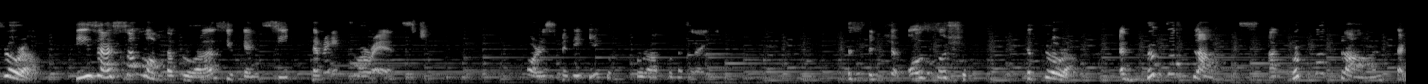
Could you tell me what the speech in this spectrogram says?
flora these are some of the floras you can see the rain forest forest में देखिए, कुछ फ्लोरा आपको नज़र आएगी। This picture also show the flora a group of plants a group of plants are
